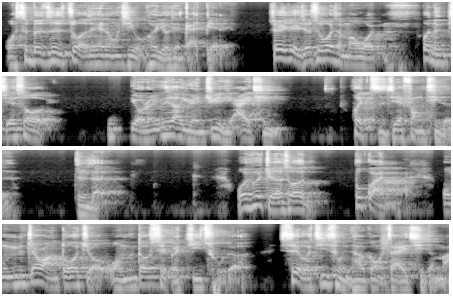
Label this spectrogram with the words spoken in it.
我是不是做了这些东西我会有些改变？所以也就是为什么我不能接受有人遇到远距离爱情会直接放弃的的人。我也会觉得说，不管我们交往多久，我们都是有个基础的，是有个基础你才会跟我在一起的嘛。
